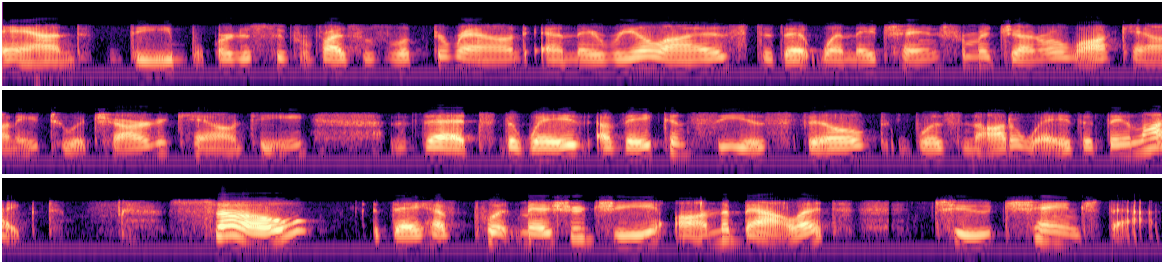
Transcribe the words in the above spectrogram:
and the Board of Supervisors looked around and they realized that when they changed from a general law county to a charter county, that the way a vacancy is filled was not a way that they liked. So they have put Measure G on the ballot to change that.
